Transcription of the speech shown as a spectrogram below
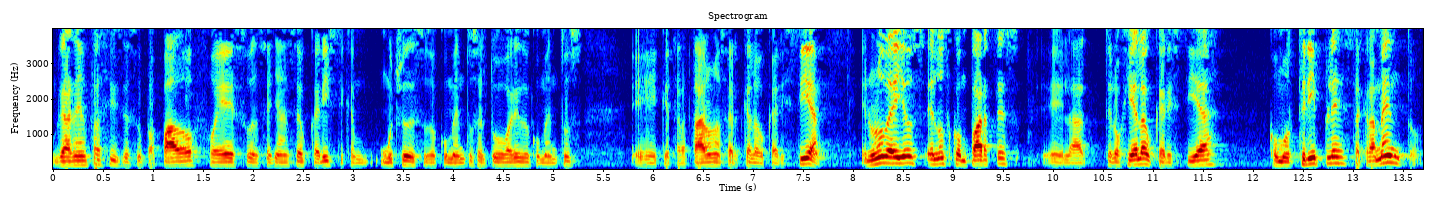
gran énfasis de su papado fue su enseñanza eucarística. Muchos de sus documentos, él tuvo varios documentos eh, que trataron acerca de la Eucaristía. En uno de ellos, él nos comparte eh, la teología de la Eucaristía como triple sacramento.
